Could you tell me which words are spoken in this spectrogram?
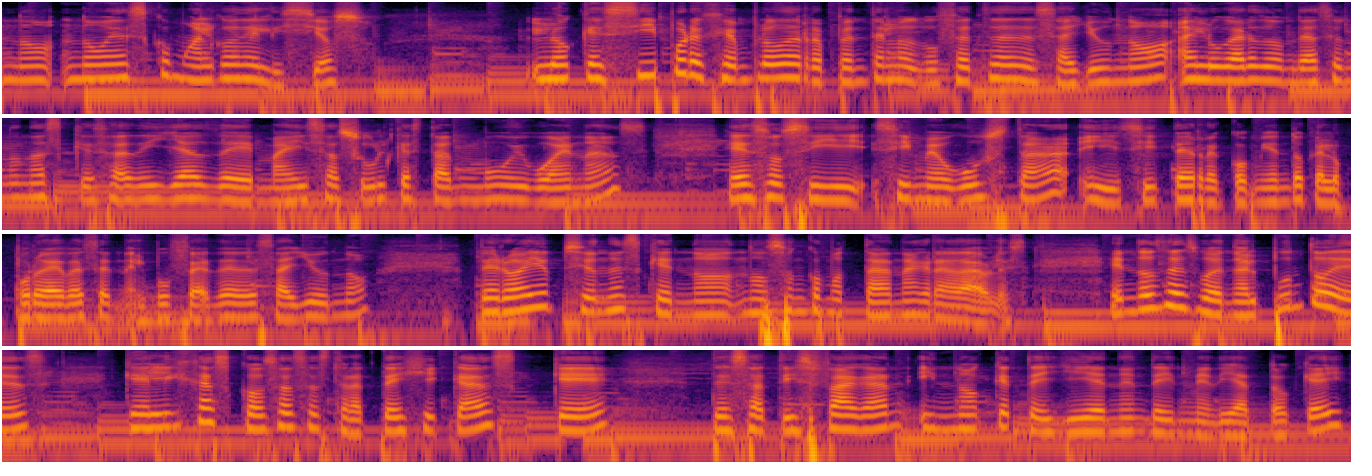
no, no es como algo delicioso. Lo que sí, por ejemplo, de repente en los buffets de desayuno hay lugares donde hacen unas quesadillas de maíz azul que están muy buenas. Eso sí, sí me gusta y sí te recomiendo que lo pruebes en el buffet de desayuno. Pero hay opciones que no, no son como tan agradables. Entonces, bueno, el punto es que elijas cosas estratégicas que te satisfagan y no que te llenen de inmediato, ¿ok?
